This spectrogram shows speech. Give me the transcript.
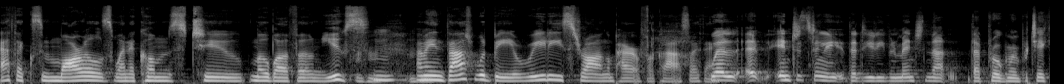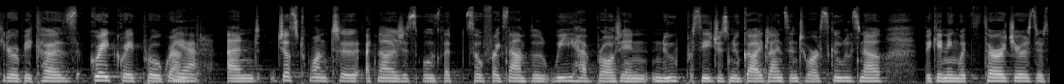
ethics and morals when it comes to mobile phone use. Mm-hmm. I mean, that would be a really strong and powerful class. I think. Well, uh, interestingly, that you'd even mention that that program in particular because great, great program. Yeah. And just want to acknowledge, I suppose, that so, for example, we have brought in new procedures, new guidelines into our schools now, beginning with third years. There's,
